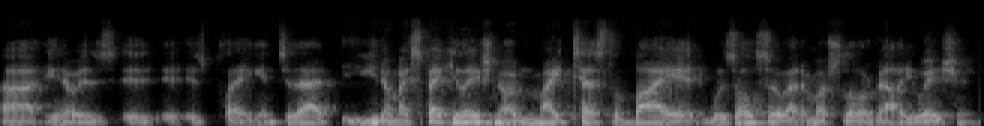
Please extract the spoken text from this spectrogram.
Uh, you know, is, is, is playing into that. You know, my speculation on might Tesla buy it was also at a much lower valuation.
